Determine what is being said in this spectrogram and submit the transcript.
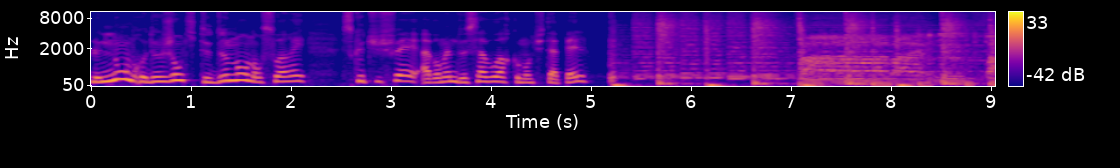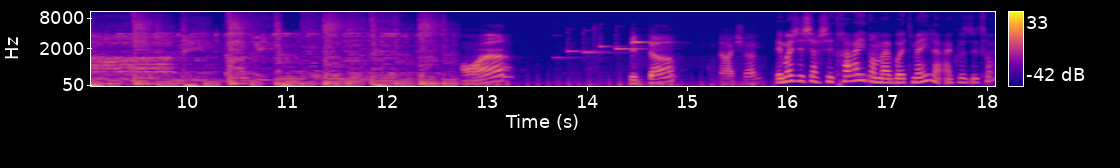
Le nombre de gens qui te demandent en soirée ce que tu fais avant même de savoir comment tu t'appelles. En un Pétain Maréchal Et moi, j'ai cherché travail dans ma boîte mail à cause de toi.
